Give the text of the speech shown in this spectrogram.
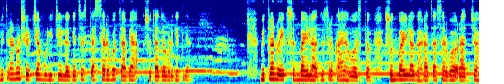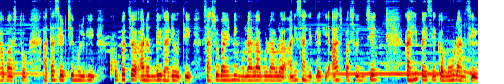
मित्रांनो शेठच्या मुलीचे लगेचच त्या सर्व चाब्या स्वतःजवळ घेतल्या. मित्रांनो एक सुनबाईला दुसरं काय हवं असतं? सुनबाईला घराचा सर्व राज्य हवा असतो. आता सेठची मुलगी खूपच आनंदी झाली होती. सासूबाईंनी मुलाला बोलावलं आणि सांगितलं की आजपासून जे काही पैसे कमवून आणशील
